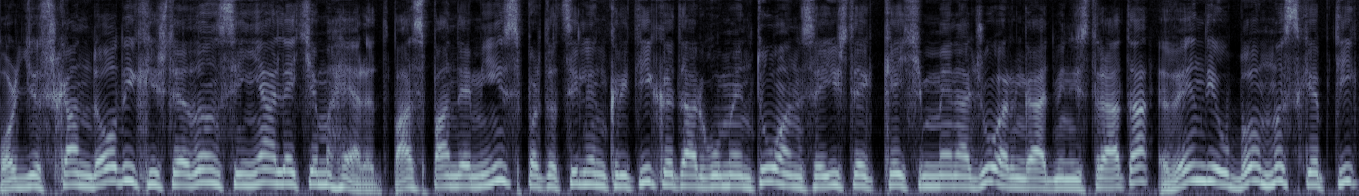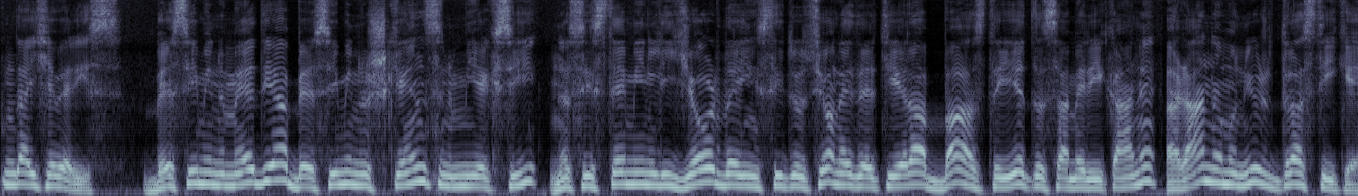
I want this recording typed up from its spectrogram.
Por gjithçka ndodhi kishte dhënë sinjale që më herët, pas pandemisë për të cilën kritikët argumentuan se ishte keqmenaxhuar nga administrata, vendi u bë më skeptik ndaj qeverisë. Besimi në media, besimi në shkencë, në mjekësi, në sistemin ligjor dhe institucionet e tjera bazë të jetës amerikane ra në mënyrë drastike,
